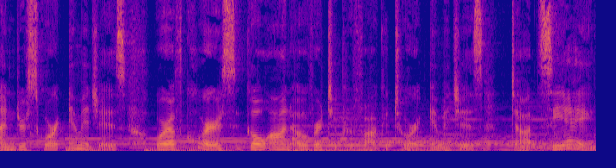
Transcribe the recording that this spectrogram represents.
underscore images, or of course, go on over to provocateurimages.ca.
